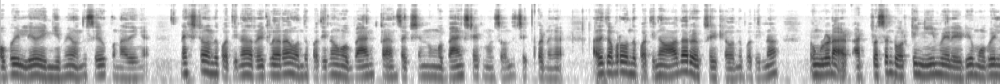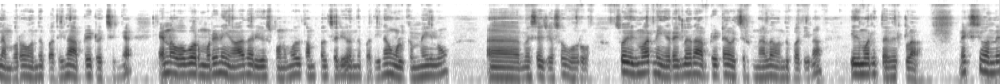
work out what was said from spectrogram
மொபைல்லையோ எங்கேயுமே வந்து சேவ் பண்ணாதீங்க. நெக்ஸ்ட்டு வந்து பார்த்திங்கன்னா ரெகுலராக வந்து பார்த்திங்கன்னா உங்கள் பேங்க் ட்ரான்சாக்ஷன் உங்கள் பேங்க் ஸ்டேட்மெண்ட்ஸை வந்து செக் பண்ணுங்கள் அதுக்கப்புறம் வந்து பார்த்திங்கன்னா ஆதார் வெப்சைட்டில் வந்து பார்த்திங்கன்னா உங்களோட அட் ப்ரெசென்ட் ஒர்க்கிங் இமெயில் ஐடியும் மொபைல் நம்பரும் வந்து பார்த்திங்கன்னா அப்டேட் வச்சுங்க. ஏன்னா ஒவ்வொரு முறையும் நீங்கள் ஆதார் யூஸ் பண்ணும்போது கம்பல்சரி வந்து பார்த்திங்கன்னா உங்களுக்கு மெயிலும் மெசேஜஸும் வரும். ஸோ இது மாதிரி நீங்கள் ரெகுலராக அப்டேட்டாக வச்சுருக்கனால வந்து பார்த்திங்கன்னா இது மாதிரி தவிர்க்கலாம். நெக்ஸ்ட்டு வந்து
